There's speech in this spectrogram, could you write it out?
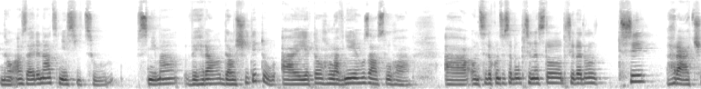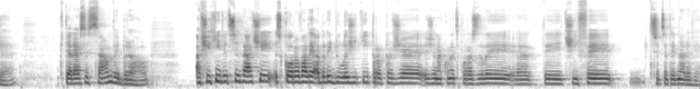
No a za 11 měsíců s nima vyhrál další titul a je to hlavně jeho zásluha. A on si dokonce sebou přinesl, přivedl tři hráče, které si sám vybral a všichni ty tři hráči skorovali a byli důležití, protože že nakonec porazili eh, ty Chiefy 31-9.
